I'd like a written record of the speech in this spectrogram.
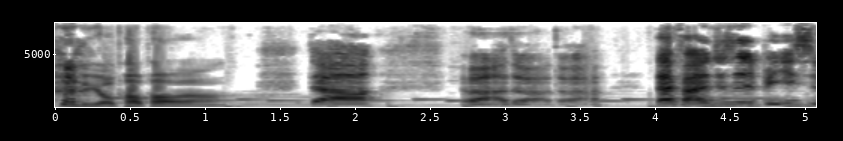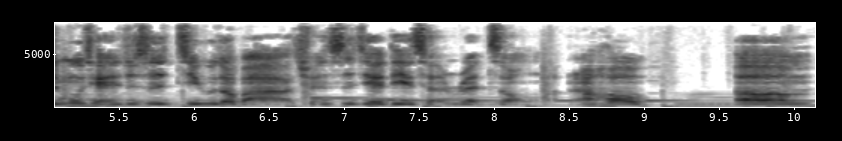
是旅游泡泡 啊。对啊，对吧？对吧？对吧？但反正就是比利时目前就是几乎都把全世界列成 red zone 了，然后，嗯，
